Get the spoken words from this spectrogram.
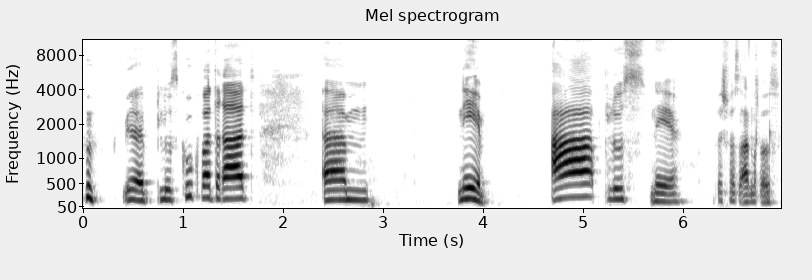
plus Q Quadrat. Ähm, nee. A plus, nee, das ist was anderes.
